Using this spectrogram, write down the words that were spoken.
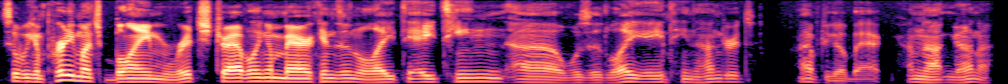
so we can pretty much blame rich traveling Americans in the late 18, uh, was it late 1800s? I have to go back. I'm not gonna.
